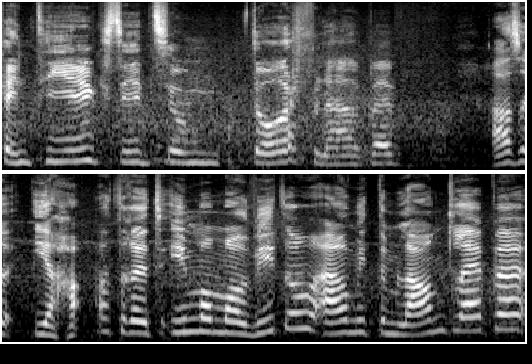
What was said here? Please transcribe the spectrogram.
Ventil zum Dorfleben. Also, ihr hadert immer mal wieder, auch mit dem Landleben.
